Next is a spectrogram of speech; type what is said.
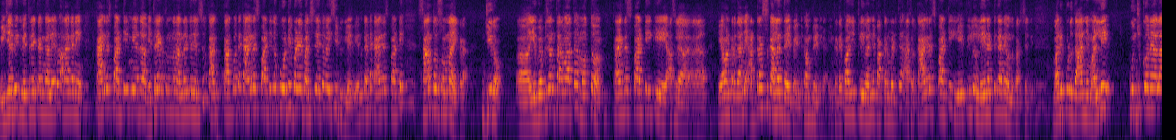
బీజేపీకి వ్యతిరేకంగా లేరు. అలాగని కాంగ్రెస్ పార్టీ మీద వ్యతిరేకత ఉందని అందరికీ తెలుసు. కాకపోతే కాంగ్రెస్ పార్టీతో పోటీ పడే పరిస్థితి అయితే వైసీపీకి లేదు. ఎందుకంటే కాంగ్రెస్ పార్టీ శాంతం సున్నా ఇక్కడ జీరో. ఈ విభజన తర్వాత మొత్తం కాంగ్రెస్ పార్టీకి అసలు ఏమంటారు దాన్ని అడ్రస్ గల్లంత అయిపోయింది కంప్లీట్గా. ఇంకా డిపాజిట్లు ఇవన్నీ పక్కన పెడితే అసలు కాంగ్రెస్ పార్టీ ఏపీలో లేనట్టుగానే ఉంది పరిస్థితి. మరి ఇప్పుడు దాన్ని మళ్ళీ పుంజుకునేలా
